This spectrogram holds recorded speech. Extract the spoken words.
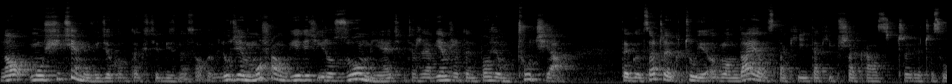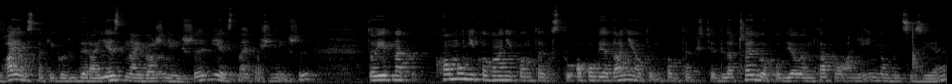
no musicie mówić o kontekście biznesowym. Ludzie muszą wiedzieć i rozumieć, chociaż ja wiem, że ten poziom czucia tego, co człowiek czuje, oglądając taki, taki przekaz, czy, czy słuchając takiego lidera, jest najważniejszy, jest najważniejszy, to jednak komunikowanie kontekstu, opowiadanie o tym kontekście, dlaczego podjąłem taką, a nie inną decyzję,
